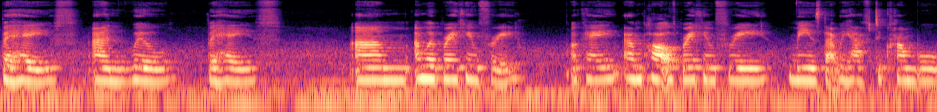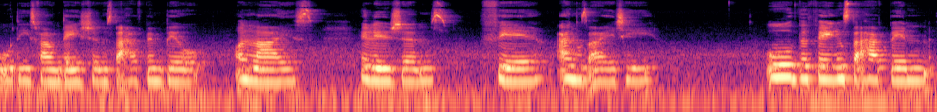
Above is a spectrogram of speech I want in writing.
behave and will behave. Um, and we're breaking free, okay? And part of breaking free means that we have to crumble all these foundations that have been built on lies, illusions, fear, anxiety, all the things that have been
